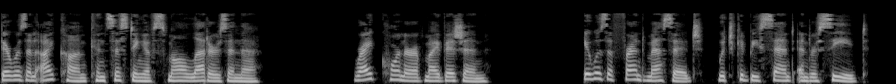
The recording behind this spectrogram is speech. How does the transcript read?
there was an icon consisting of small letters in the right corner of my vision. It was a friend message, which could be sent and received.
